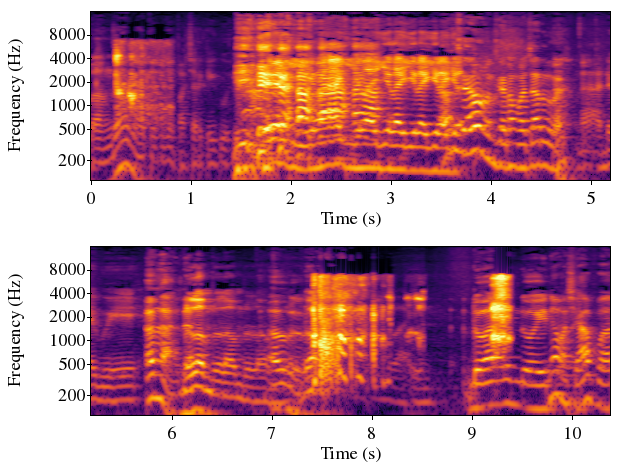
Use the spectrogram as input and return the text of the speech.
Bangga ya punya pacar kayak gue. Iya, gila, gila, gila, gila, gila, gila. siapa emang sekarang pacar lu? Mas? Nggak ada gue. Oh, nggak ada? Belum, belum, belum. Oh, belum. Doain, doain. Doain doainnya sama siapa?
